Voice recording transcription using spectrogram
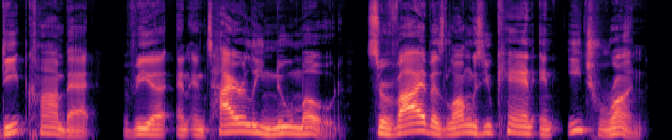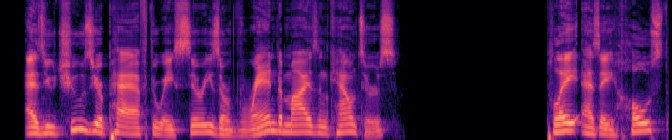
deep combat via an entirely new mode. Survive as long as you can in each run as you choose your path through a series of randomized encounters, play as a host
